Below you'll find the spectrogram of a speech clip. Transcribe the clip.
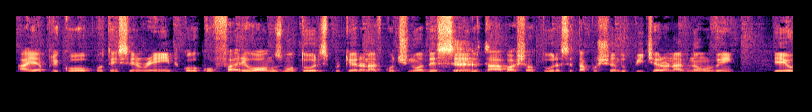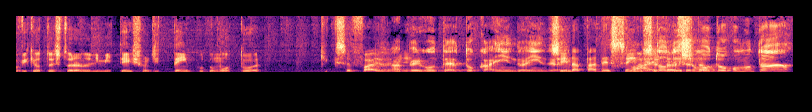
aí aplicou potência ramp, colocou firewall nos motores, porque a aeronave continua descendo, certo. tá a baixa altura, você tá puxando o pitch, a aeronave não vem. E aí eu vi que eu tô estourando o limitation de tempo do motor. O que, que você faz, Leminha? A pergunta é, tô caindo ainda? Você ainda tá descendo. então tá, deixa o tá... motor como tá.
